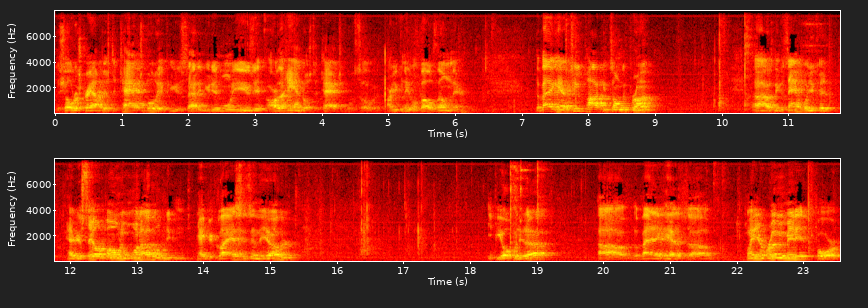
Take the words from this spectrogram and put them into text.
The shoulder strap is detachable if you decided you didn't want to use it, or the handle is detachable, so or you can leave them both on there. The bag has two pockets on the front. Uh, as an example, you could have your cell phone in one of them, you can have your glasses in the other. If you open it up, uh, the bag has uh, plenty of room in it for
